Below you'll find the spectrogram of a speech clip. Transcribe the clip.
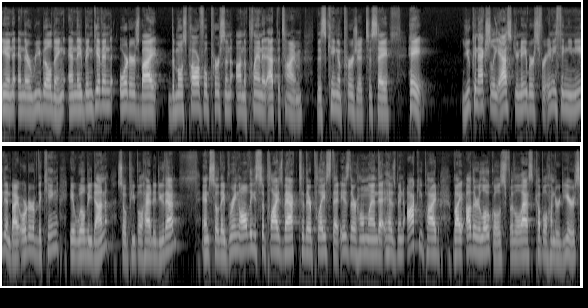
in and they're rebuilding, and they've been given orders by the most powerful person on the planet at the time, this king of Persia, to say, hey, you can actually ask your neighbors for anything you need, and by order of the king, it will be done. So people had to do that. And so they bring all these supplies back to their place that is their homeland that has been occupied by other locals for the last couple hundred years.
